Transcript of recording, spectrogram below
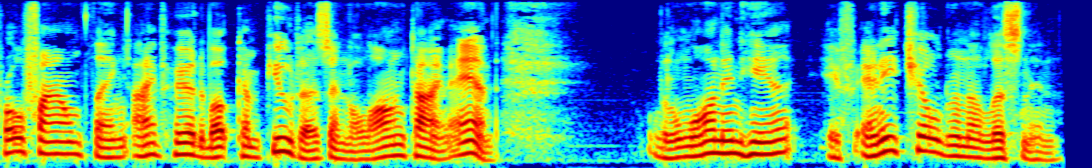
profound thing I've heard about computers in a long time. And, little warning here, if any children are listening,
